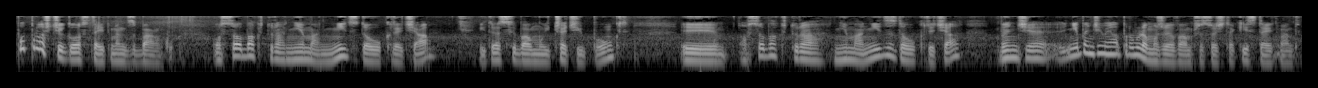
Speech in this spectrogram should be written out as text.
poproście go o statement z banku. Osoba, która nie ma nic do ukrycia, i to jest chyba mój trzeci punkt, yy, osoba, która nie ma nic do ukrycia, będzie, nie będzie miała problemu, żeby Wam przysłać taki statement.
